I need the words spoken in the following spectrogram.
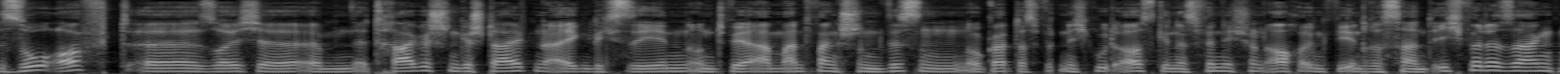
so oft äh, solche ähm, tragischen Gestalten eigentlich sehen und wir am Anfang schon wissen, oh Gott, das wird nicht gut ausgehen, das finde ich schon auch irgendwie interessant. Ich würde sagen,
